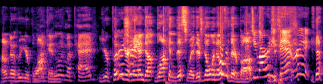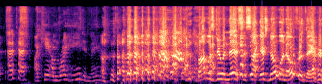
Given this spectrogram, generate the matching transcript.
I don't know who you're Look blocking. at my pad. You're putting Where's your your- hand up, blocking this way. There's no one over there, Bob. Did you already bet, Ric? Yeah. Okay. I can't. I'm right-handed, man. Bob was doing this. It's like there's no one over there.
